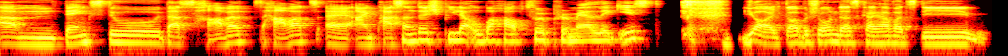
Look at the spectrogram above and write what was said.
Ähm, denkst du, dass Harvard, Harvard äh, ein passender Spieler überhaupt für Premier League ist? Ja, ich glaube schon, dass Kai Havertz die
